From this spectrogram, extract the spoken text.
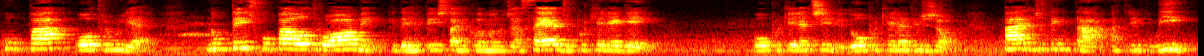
culpar outra mulher. Não tente culpar outro homem que de repente está reclamando de assédio porque ele é gay, ou porque ele é tímido, ou porque ele é virgão. Pare de tentar atribuir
